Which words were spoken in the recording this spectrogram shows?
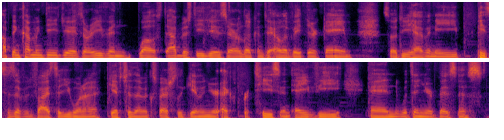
up and coming DJs or even well established DJs that are looking to elevate their game. So do you have any pieces of advice that you want to give to them, especially given your expertise in AV and within your business?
